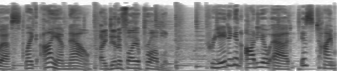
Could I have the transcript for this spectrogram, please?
US like I am now. Identify a problem. Creating an audio ad is time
